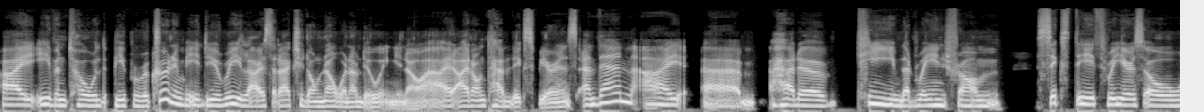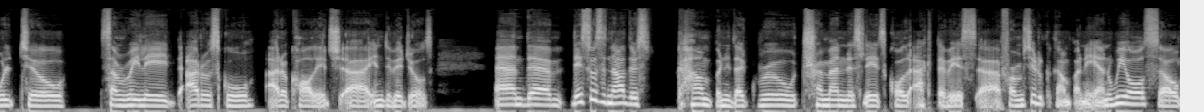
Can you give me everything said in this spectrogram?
I even told the people recruiting me, do you realize that I actually don't know what I'm doing? You know, I, I don't have the experience. And then I um, had a team that ranged from 63 years old to some really out of school, out of college uh, individuals. And um, this was another company that grew tremendously. It's called Actavis uh, Pharmaceutical Company. And we also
